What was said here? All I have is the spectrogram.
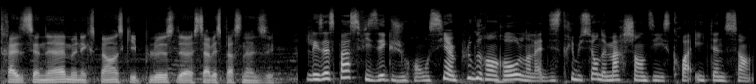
traditionnelle, mais une expérience qui est plus de service personnalisé. Les espaces physiques joueront aussi un plus grand rôle dans la distribution de marchandises, croit Ethan Song.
